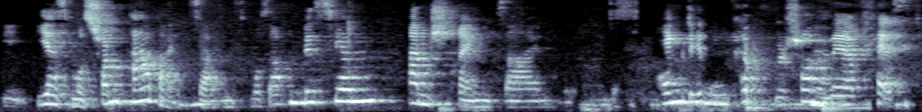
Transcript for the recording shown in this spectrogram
ja, es muss schon Arbeit sein. Es muss auch ein bisschen anstrengend sein. Das hängt in den Köpfen schon sehr fest.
